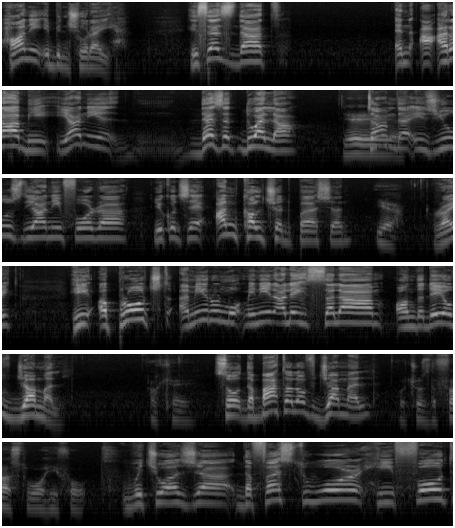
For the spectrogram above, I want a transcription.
Hani ibn Shurayh he says that an Arabi yani desert dweller Yeah, yeah, term yeah. that is used yani for uh, you could say uncultured person yeah. right? He approached Amirul Mu'mineen alayhi salam on the day of Jamal. Okay. So the battle of Jamal, Which was the first war he fought. which was uh, the first war he fought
